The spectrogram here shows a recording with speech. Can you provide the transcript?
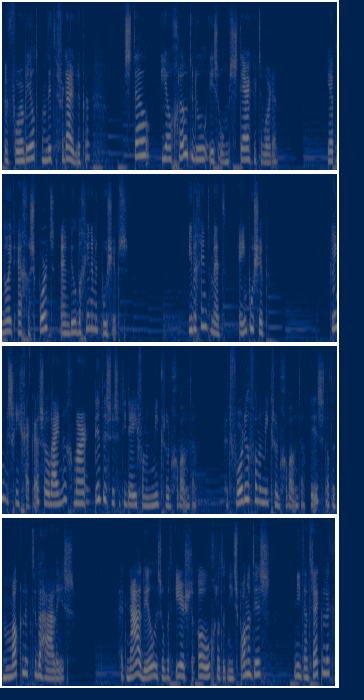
Een voorbeeld om dit te verduidelijken Stel, jouw grote doel is om sterker te worden. Je hebt nooit echt gesport en wil beginnen met push-ups. Je begint met één push-up. Klinkt misschien gek hè, zo weinig, maar dit is dus het idee van een microgewoonte. Het voordeel van een microgewoonte is dat het makkelijk te behalen is. Het nadeel is op het eerste oog dat het niet spannend is, niet aantrekkelijk,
